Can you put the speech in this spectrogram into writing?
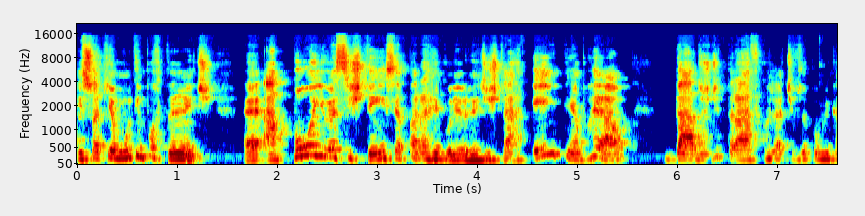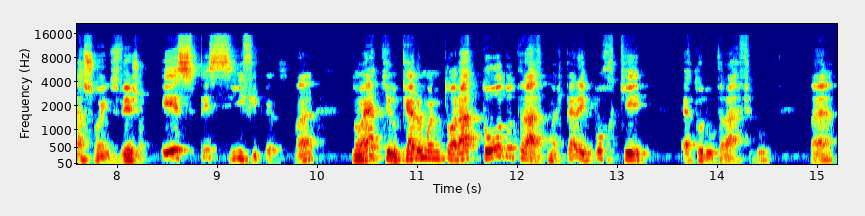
isso aqui é muito importante. É, apoio e assistência para recolher e registrar em tempo real dados de tráfego relativos a comunicações, vejam, específicas. Né? Não é aquilo, quero monitorar todo o tráfego, mas espera aí, por que é todo o tráfego? Né?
